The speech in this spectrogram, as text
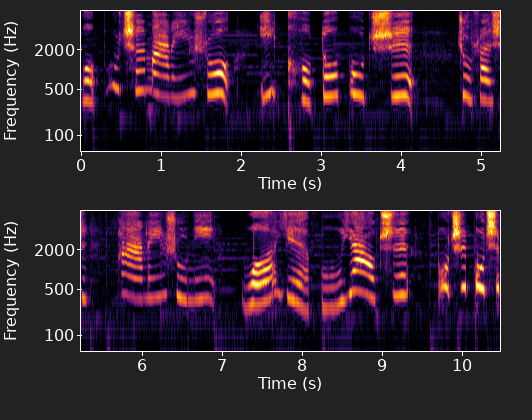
我不吃马铃薯，一口都不吃。就算是马铃薯泥，我也不要吃。不吃，不吃，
